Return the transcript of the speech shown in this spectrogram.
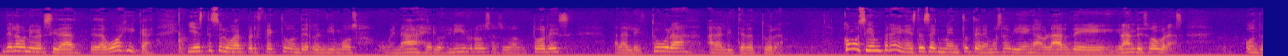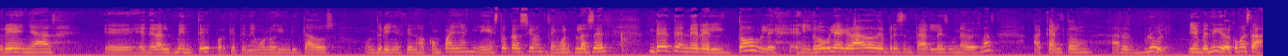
de la Universidad Pedagógica y este es el lugar perfecto donde rendimos homenaje a los libros, a sus autores, a la lectura, a la literatura. Como siempre en este segmento tenemos a bien hablar de grandes obras, hondureñas, eh, generalmente, porque tenemos los invitados hondureños que nos acompañan, y en esta ocasión tengo el placer de tener el doble, el doble agrado de presentarles una vez más a Carlton Harold Brule. Bienvenido, ¿cómo está?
